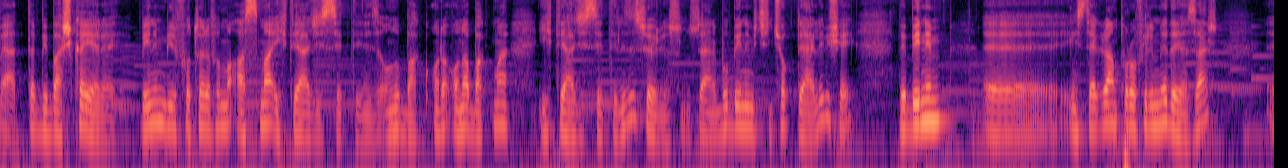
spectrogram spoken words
veyahut da bir başka yere benim bir fotoğrafımı asma ihtiyacı hissettiğinizi, onu bak ona, ona bakma ihtiyacı hissettiğinizi söylüyorsunuz. Yani bu benim için çok değerli bir şey ve benim e, Instagram profilimde de yazar. E,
